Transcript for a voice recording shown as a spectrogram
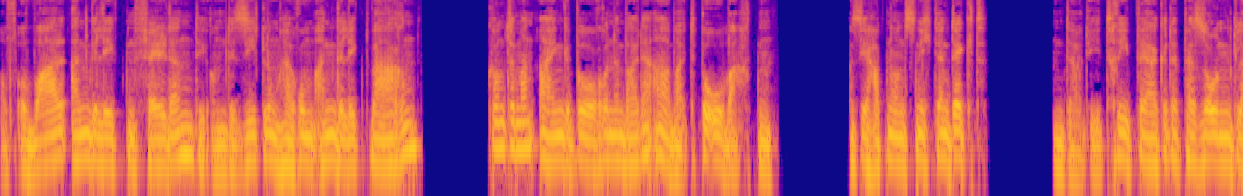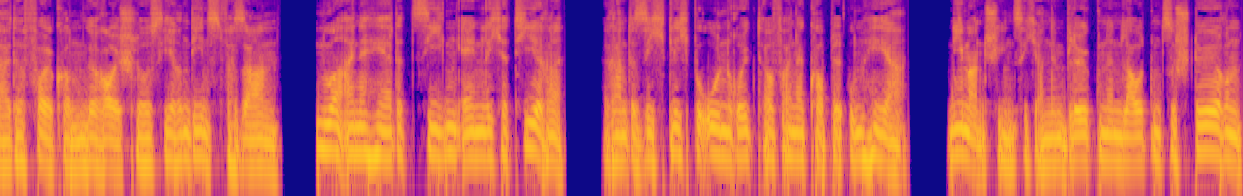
Auf oval angelegten Feldern, die um die Siedlung herum angelegt waren, konnte man Eingeborene bei der Arbeit beobachten. Sie hatten uns nicht entdeckt, da die Triebwerke der Personengleiter vollkommen geräuschlos ihren Dienst versahen. Nur eine Herde ziegenähnlicher Tiere rannte sichtlich beunruhigt auf einer Koppel umher. Niemand schien sich an den blökenden Lauten zu stören,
